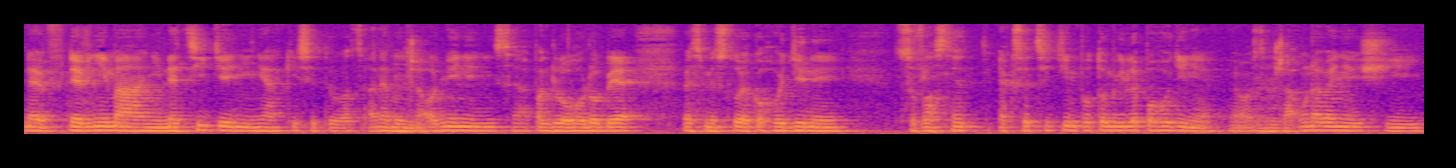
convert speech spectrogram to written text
nev, nevnímání, necítění nějaký situace, anebo třeba mhm. odměnění se a pak dlouhodobě ve smyslu jako hodiny, co vlastně, jak se cítím po tom jídle po hodině. Jo? Jsem mhm. třeba unavenější,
